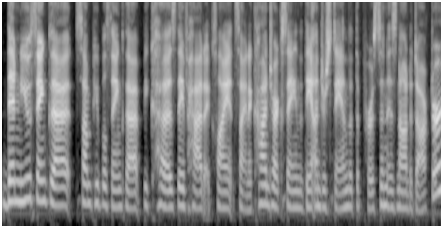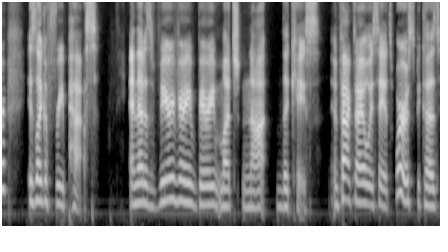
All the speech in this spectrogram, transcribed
then you think that some people think that because they've had a client sign a contract saying that they understand that the person is not a doctor is like a free pass. And that is very, very, very much not the case. In fact, I always say it's worse because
